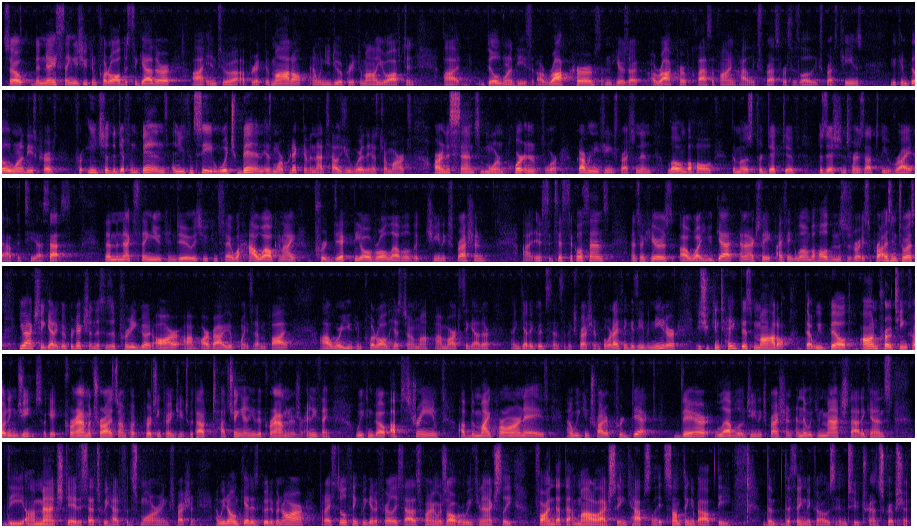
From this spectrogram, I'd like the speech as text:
So the nice thing is you can put all this together uh, into a, a, predictive model, and when you do a predictive model, you often uh, build one of these uh, ROC curves, and here's a, a ROC curve classifying highly expressed versus lowly expressed genes you can build one of these curves for each of the different bins, and you can see which bin is more predictive, and that tells you where the histone marks are, in a sense, more important for governing gene expression, and lo and behold, the most predictive position turns out to be right at the TSS. Then the next thing you can do is you can say, well, how well can I predict the overall level of a gene expression uh, in a statistical sense? And so here's uh, what you get. And actually, I think lo and behold, and this was very surprising to us, you actually get a good prediction. This is a pretty good R, um, R value of 0.75, uh, where you can put all the histone uh, marks together and get a good sense of expression. But what I think is even neater is you can take this model that we built on protein coding genes, okay, parameterized on protein coding genes, without touching any of the parameters or anything, we can go upstream of the microRNAs and we can try to predict their level of gene expression, and then we can match that against the uh, matched data sets we had for the small RNA expression. And we don't get as good of an R, but I still think we get a fairly satisfying result where we can actually find that that model actually encapsulates something about the, the, the thing that goes into transcription.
